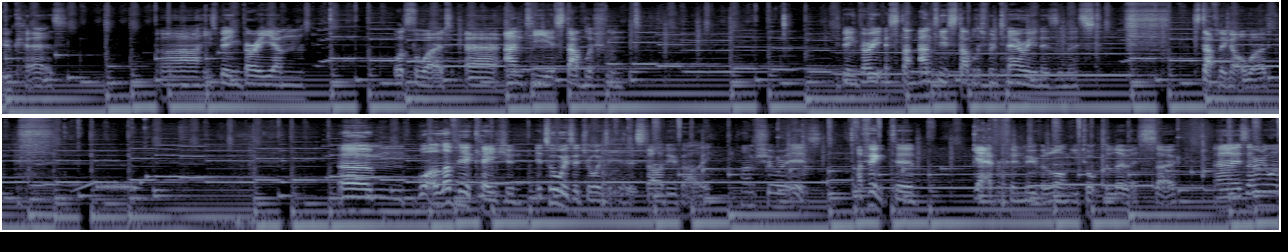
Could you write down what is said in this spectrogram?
who cares? Ah, he's being very, um, what's the word? Uh, anti-establishment. He's being very anti-establishmentarianismist. it's definitely not a word. Um, what a lovely occasion. It's always a joy to visit Stardew Valley. I'm sure it is. I think to get everything moving along, you talk to Lewis, so... Uh, is there anyone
